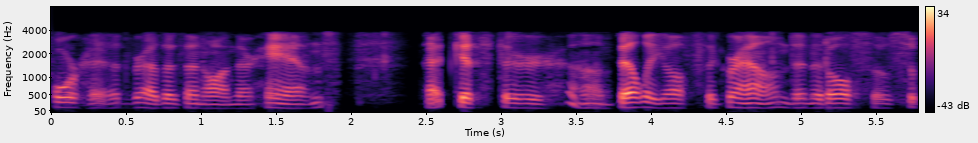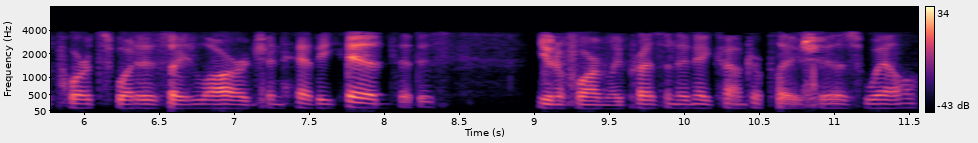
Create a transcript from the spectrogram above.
forehead rather than on their hands. That gets their uh, belly off the ground, and it also supports what is a large and heavy head that is uniformly present in achondroplasia as well.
